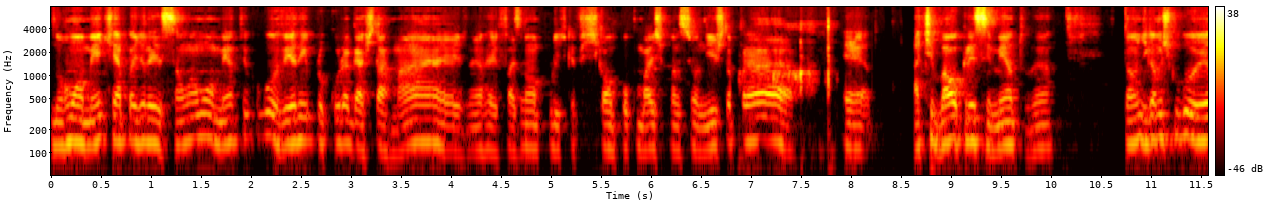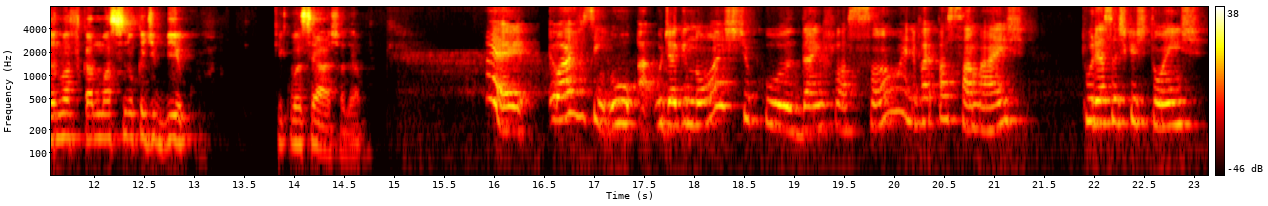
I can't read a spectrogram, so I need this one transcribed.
normalmente época de eleição é um momento em que o governo procura gastar mais, né? Fazer uma política fiscal um pouco mais expansionista para é, ativar o crescimento, né? Então, digamos que o governo vai ficar numa sinuca de bico. O que, que você acha, Débora? É, eu acho assim, o, o diagnóstico da inflação ele vai passar mais por essas questões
